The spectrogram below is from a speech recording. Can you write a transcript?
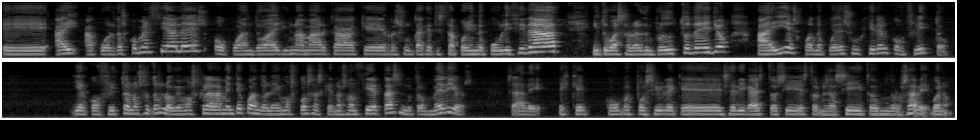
eh, hay acuerdos comerciales o cuando hay una marca que resulta que te está poniendo publicidad y tú vas a hablar de un producto de ello, ahí es cuando puede surgir el conflicto. Y el conflicto nosotros lo vemos claramente cuando leemos cosas que no son ciertas en otros medios. O sea, de, es que, ¿cómo es posible que se diga esto si esto no es así y todo el mundo lo sabe? Bueno,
